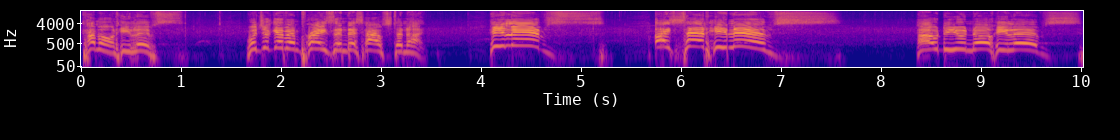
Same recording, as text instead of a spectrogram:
Come on, he lives. Would you give him praise in this house tonight? He lives. I said he lives. How do you know he lives?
